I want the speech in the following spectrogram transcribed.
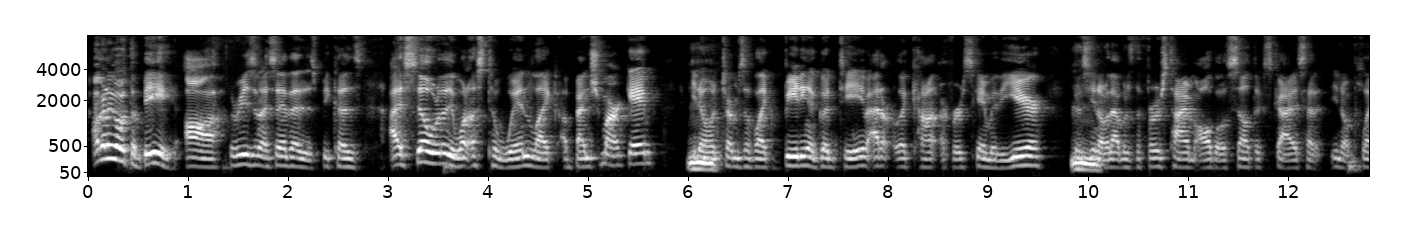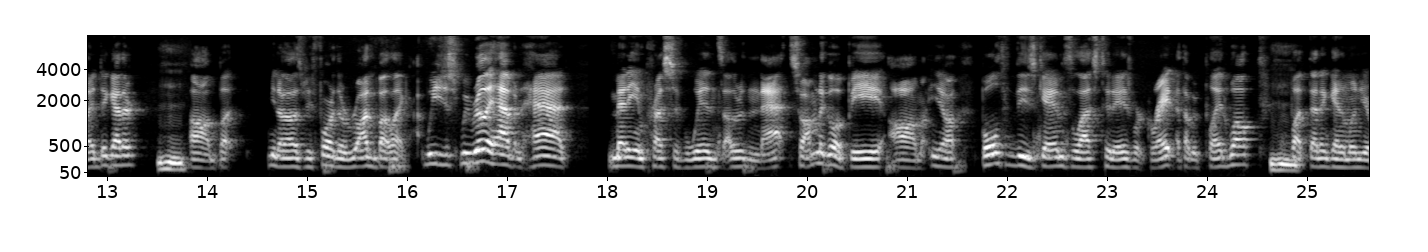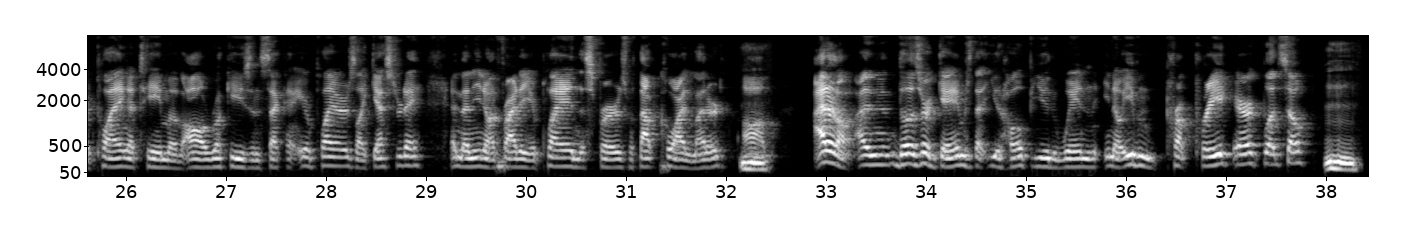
I'm gonna go with the B. Uh, the reason I say that is because I still really want us to win like a benchmark game. You know, Mhm. in terms of like beating a good team. I don't really count our first game of the year because you Mhm. know that was the first time all those Celtics guys had you know played together. Mhm. Um, but you know that was before the run. But like we just we really haven't had many impressive wins other than that. So I'm gonna go B. Um, you know, both of these games the last two days were great. I thought we played well. Mhm. But then again, when you're playing a team of all rookies and second year players like yesterday, and then you know on Friday you're playing the Spurs without Kawhi Leonard. Mhm. Um, I don't know. I mean, those are games that you'd hope you'd win. You know, even pre Eric Bledsoe. Mhm.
